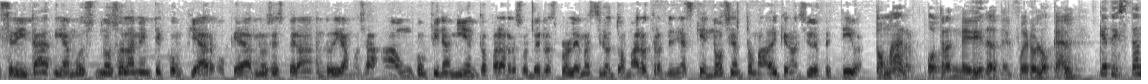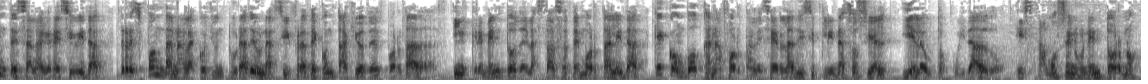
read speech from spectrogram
se necesita, digamos, no solamente confiar o quedarnos esperando, digamos, a, a, un confinamiento para resolver los problemas, sino tomar otras medidas que no se han tomado y que no han sido efectivas. Tomar otras medidas del fuero local que distantes a la agresividad respondan a la coyuntura de unas cifras de contagio desbordadas, incremento de las tasas de mortalidad que convocan a fortalecer la disciplina social y el autocuidado. Estamos en un entorno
